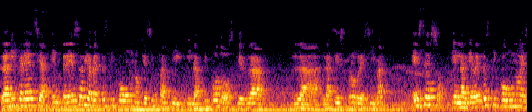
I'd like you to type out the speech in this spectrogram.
La diferencia entre esa diabetes tipo 1 que es infantil y la tipo 2 que es la, la, la que es progresiva, es eso, que la diabetes tipo 1 es,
